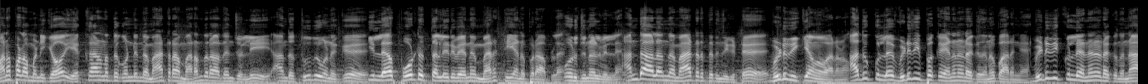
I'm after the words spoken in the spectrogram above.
மனப்படம் பண்ணிக்கோ எக்காரணத்தை கொண்டு இந்த மேட்டரை மறந்துடாதன்னு சொல்லி அந்த தூதுவனுக்கு இல்ல போட்டு தள்ளிடுவேன்னு மிரட்டி அனுப்புறாப்ல ஒரிஜினல் வில்ல அந்த ஆள் அந்த மேட்டர் தெரிஞ்சுக்கிட்டு விடுதிக்கு அவன் வரணும். அதுக்குள்ள விடுதி பக்கம் என்ன நடக்குதுன்னு பாருங்க. விடுதிக்குள்ள என்ன நடக்குதுன்னா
